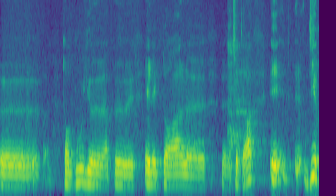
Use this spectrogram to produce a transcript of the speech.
euh, tambouille euh, un peu électorale, euh, etc. Et dire,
